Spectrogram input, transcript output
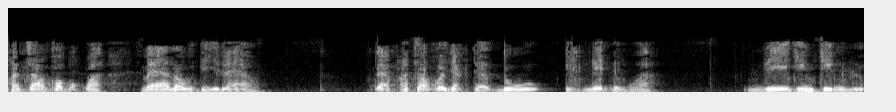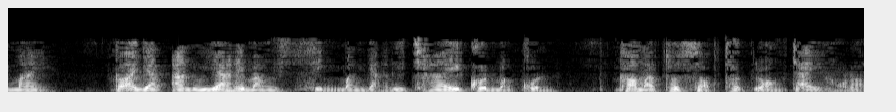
พระเจ้าก็บอกว่า แม้เราดีแล้ว แต่พระเจ้าก็อยากจะดูอีกนิดหนึ่งว่า ดีจริง ๆ หรือไม่ ก็ยังอนุญาตให้บางสิ่งบางอย่างหรือใช้คนบางคน เข้ามาทดสอบทดลองใจของเรา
